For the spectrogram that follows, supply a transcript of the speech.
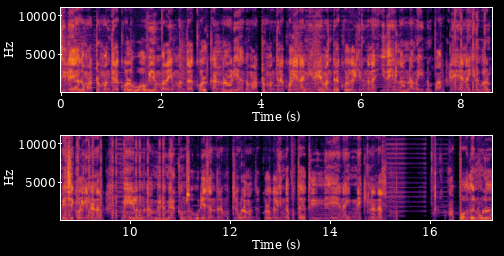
சிலையாக மாற்றும் மந்திரக்கோள் ஓவியம் வரையும் மந்திரக்கோள் கண்ணாடியாக மாற்றும் மந்திரக்கோள் என நிறைய மந்திரக்கோள்கள் இருந்தன. இதையெல்லாம் நாம் இன்னும் பார்க்கலையே என இருவரும் பேசிக்கொள்கின்றனர் மேலும் நம்மிடம் இருக்கும் சூரிய சந்திர முத்திரை உள்ள மந்திரக்கோள்கள் இந்த புத்தகத்தில் இல்லையே என நினைக்கின்றனர் அப்போது நூலக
